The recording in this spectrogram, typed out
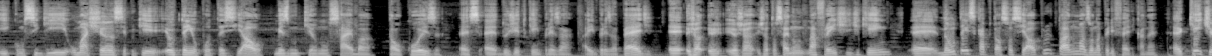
e conseguir uma chance, porque eu tenho potencial, mesmo que eu não saiba tal coisa, é, é, do jeito que a empresa, a empresa pede, é, eu, já, eu, eu, já, já tô saindo na frente de quem é, não tem esse capital social por estar numa zona periférica, né? É, Kate,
